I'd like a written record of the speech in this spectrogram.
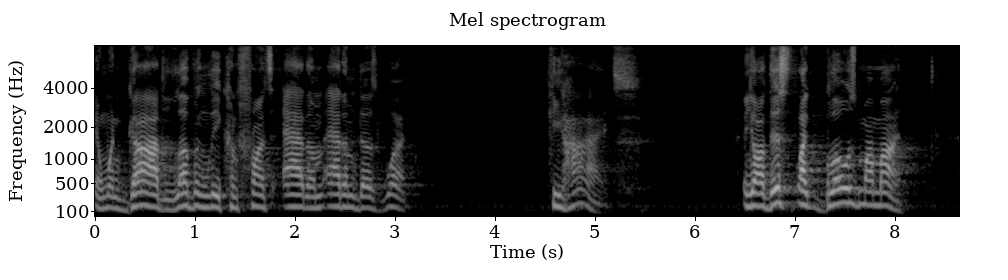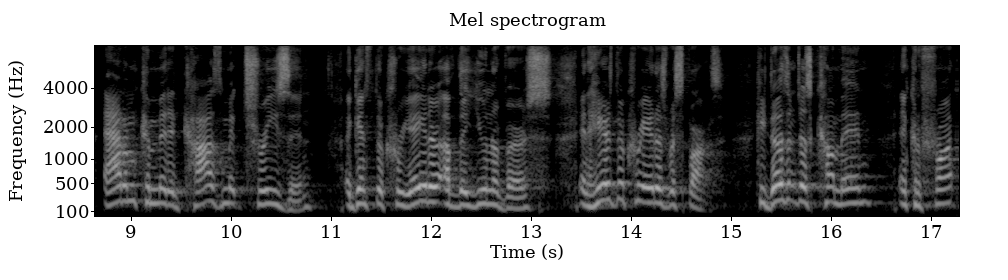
And when God lovingly confronts Adam, Adam does what? He hides. And y'all, this like blows my mind. Adam committed cosmic treason against the creator of the universe. And here's the creator's response He doesn't just come in and confront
